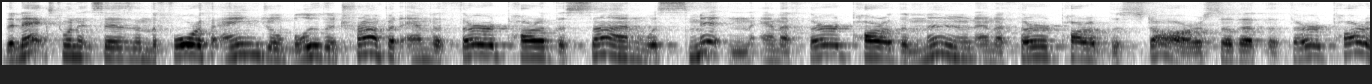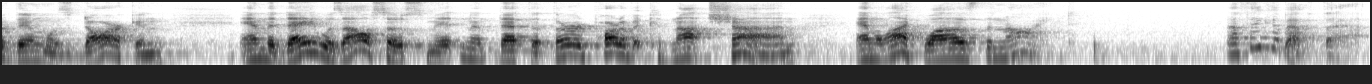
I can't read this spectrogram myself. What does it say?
The next one it says, And the fourth angel blew the trumpet, and the third part of the sun was smitten, and a third part of the moon, and a third part of the stars, so that the third part of them was darkened. And the day was also smitten, that the third part of it could not shine, and likewise the night. Now think about that.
